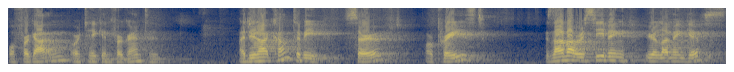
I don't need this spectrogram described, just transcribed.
or forgotten or taken for granted. I do not come to be served or praised it's not about receiving your loving gifts.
